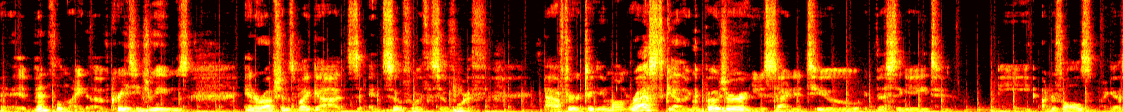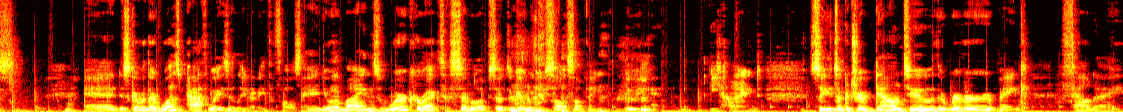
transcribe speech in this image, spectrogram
eventful night of crazy dreams, interruptions by gods, and so forth, so forth. After taking a long rest, gathering composure, you decided to investigate the underfalls, I guess, and discover there was pathways that lead underneath the falls. And your minds were correct several episodes ago when you saw something moving behind. So you took a trip down to the river bank, found a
